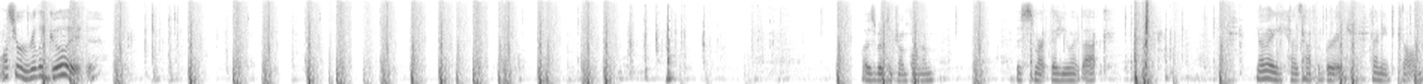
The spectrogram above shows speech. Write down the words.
Unless you're really good. I was about to jump on him. It's smart that he went back. Now that he has half a bridge, I need to kill him.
